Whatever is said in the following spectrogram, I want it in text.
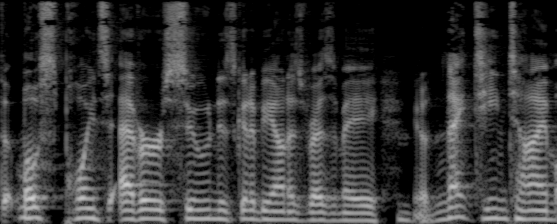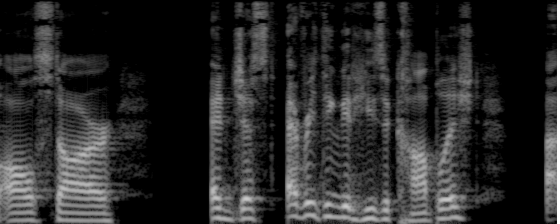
the most points ever soon is going to be on his resume. You know, 19 time All Star, and just everything that he's accomplished. Uh,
